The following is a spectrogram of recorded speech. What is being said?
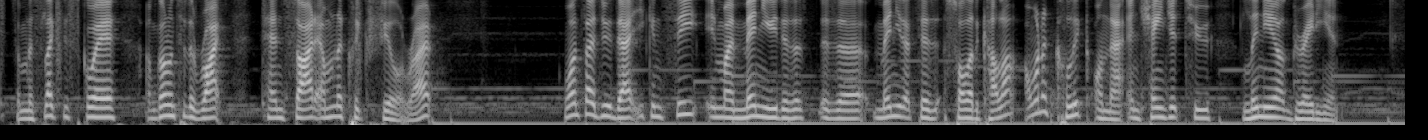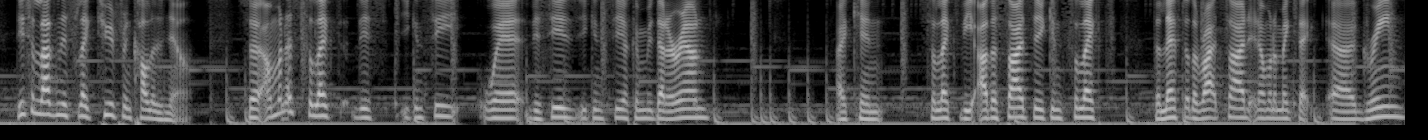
So I'm gonna select this square, I'm going to the right hand side, I'm gonna click fill, right? Once I do that, you can see in my menu, there's a, there's a menu that says solid color. I wanna click on that and change it to linear gradient. This allows me to select two different colors now. So I'm gonna select this, you can see where this is, you can see I can move that around. I can select the other side, so you can select the left or the right side, and I wanna make that uh, green.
